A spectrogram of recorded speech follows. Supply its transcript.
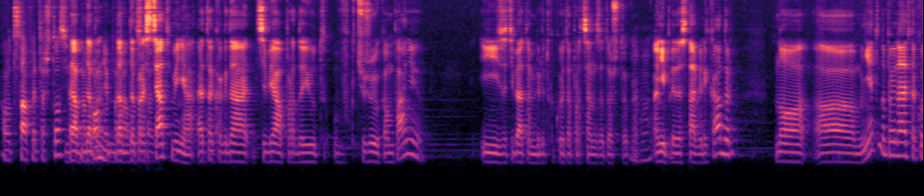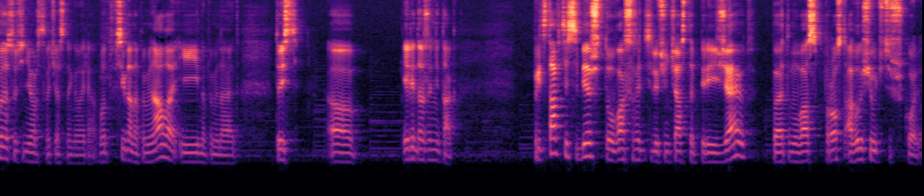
Аутстав это что, Свят? Да, да, Напомни, да, да пожалуйста. простят меня. Это когда тебя продают в чужую компанию, и за тебя там берут какой-то процент за то, что Мгм. они предоставили кадр. Но а, мне это напоминает какое-то сутенерство, честно говоря. Вот всегда напоминало и напоминает. То есть, а, или даже не так. Представьте себе, что ваши родители очень часто переезжают, поэтому вас просто... А вы еще учитесь в школе.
